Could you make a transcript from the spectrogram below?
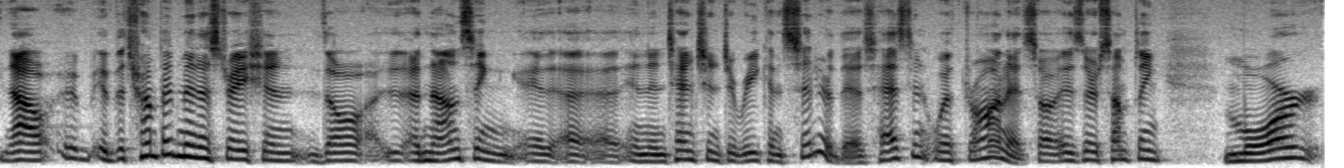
now, the Trump administration, though announcing uh, an intention to reconsider this, hasn't withdrawn it. So, is there something more,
